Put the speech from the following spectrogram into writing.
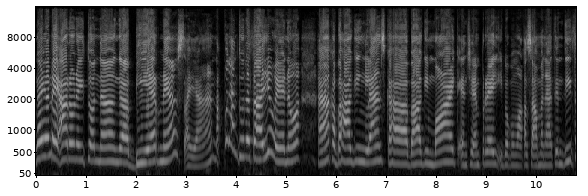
Ngayon ay araw na ito ng ah, Biyernes. Ayan, naku, nandun na tayo eh, no? Ha, kabahaging Lance, kabahaging Mark, and syempre, iba pa mga kasama natin dito.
